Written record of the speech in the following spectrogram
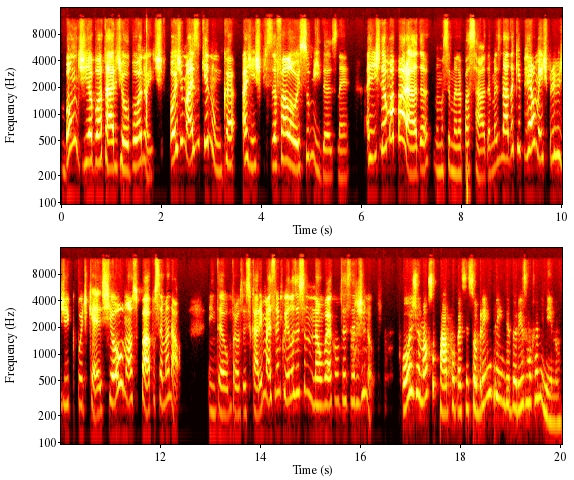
Bom dia, boa tarde ou boa noite. Hoje, mais do que nunca, a gente precisa falar oi sumidas, né? A gente deu uma parada numa semana passada, mas nada que realmente prejudique o podcast ou o nosso papo semanal. Então, para vocês ficarem mais tranquilas, isso não vai acontecer de novo. Hoje o nosso papo vai ser sobre empreendedorismo feminino.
